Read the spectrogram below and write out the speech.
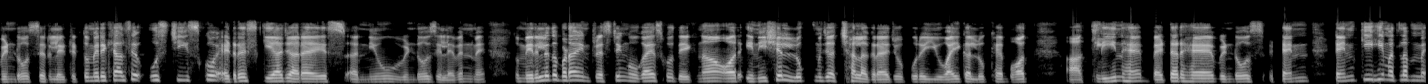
विंडोज़ से रिलेटेड। तो मेरे ख्याल से उस चीज़ को एड्रेस किया जा रहा है इस न्यू विंडोज़ 11 में। तो मेरे लिए तो बड़ा इंटरेस्टिंग होगा इसको देखना और इनिशियल लुक मुझे अच्छा लग रहा है जो पूरे यूआई का लुक है बहुत क्लीन है बेटर है विंडोज़ 10 10 की ही मतलब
